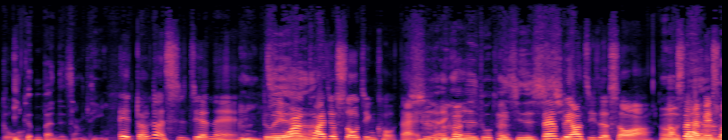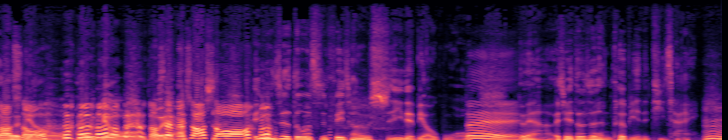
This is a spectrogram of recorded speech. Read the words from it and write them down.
多，一根半的涨停，哎，短短时间呢，几万块就收进口袋，是啊，你看是多开心的事情，但不要急着收啊，老师还没说要收，还会飙哦，老师还没 说要收哦，因为这都是非常有实力的标股哦，对，对啊，而且都是很特别的题材，嗯。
